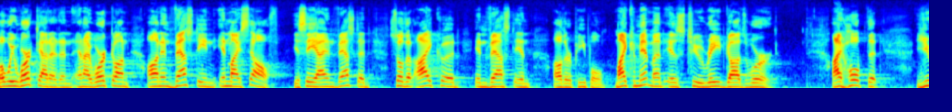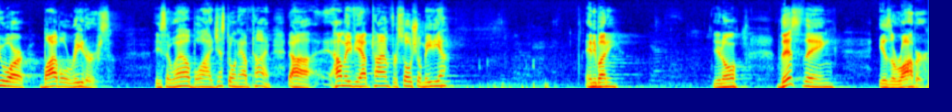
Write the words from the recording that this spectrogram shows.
But we worked at it, and, and I worked on, on investing in myself. You see, I invested so that I could invest in other people. My commitment is to read God's Word. I hope that you are Bible readers. You say, well, boy, I just don't have time. Uh, how many of you have time for social media? Anybody? Yes. You know, this thing is a robber.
